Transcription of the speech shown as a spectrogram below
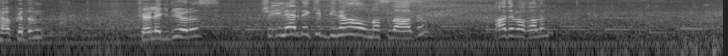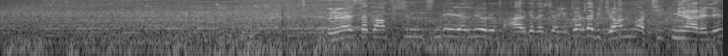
okudum. Şöyle gidiyoruz. Şu ilerideki bina olması lazım. Hadi bakalım. Üniversite kampüsünün içinde ilerliyorum arkadaşlar. Yukarıda bir cami var çift minareli.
